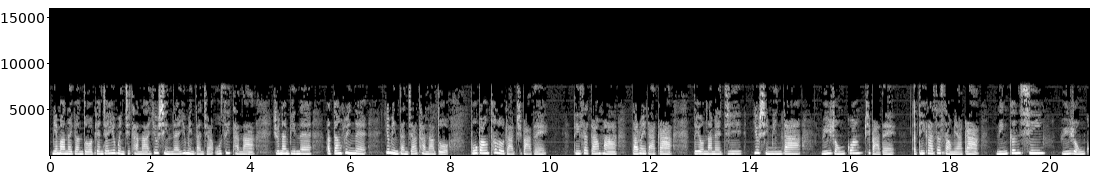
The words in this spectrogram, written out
缅甸那更多边家一文字谈呐，有型呢有名单家五字谈呐，云南边呢啊当会呢有名单家谈呐多，不帮透露单批吧的。 လွှင့်နဲ့ရုပ်မြင်သံကြားဌာနတို့ပူးပေါင်းထုတ်လုပ်တာဖြစ်ပါတယ်။ဒီစကားမှာတာရိုက်တာကတရုတ်နာမည်ကြီးရုပ်ရှင်မင်းသား于荣光ဖြစ်ပါတယ်။အဓိကဇာတ်ဆောင်များက林更新、于荣光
